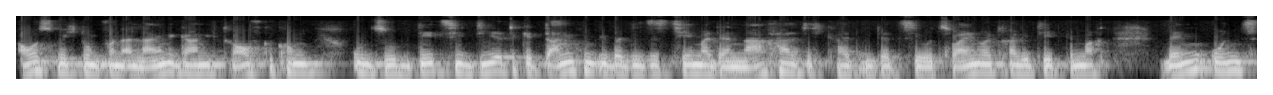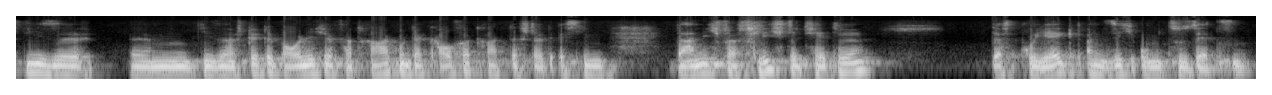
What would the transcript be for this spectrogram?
Ausrichtung von alleine gar nicht draufgekommen und so dezidiert Gedanken über dieses Thema der Nachhaltigkeit und der CO2-Neutralität gemacht, wenn uns diese, ähm, dieser städtebauliche Vertrag und der Kaufvertrag der Stadt Esslingen da nicht verpflichtet hätte, das Projekt an sich umzusetzen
